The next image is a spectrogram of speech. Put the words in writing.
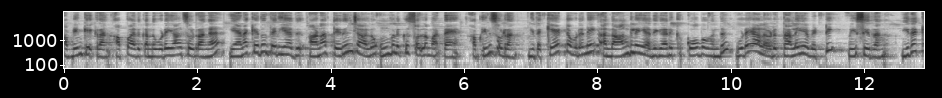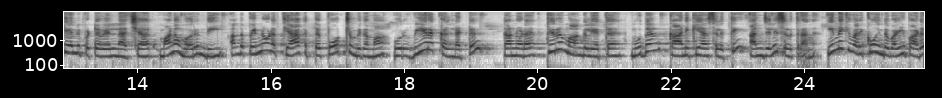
அப்படின்னு கேட்குறாங்க. அப்ப அதுக்கு அந்த உடையாள் சொல்றாங்க எனக்கு எதுவும் தெரியாது. ஆனா தெரிஞ்சாலும் உங்களுக்கு சொல்ல மாட்டேன். அப்படின்னு சொல்றாங்க. இதை கேட்ட உடனே அந்த ஆங்கிலேய அதிகாரிக்கு கோபம் வந்து உடையாளோட தலையை வெட்டி வீசிடுறாங்க. இதை கேள்விப்பட்ட வேலுநாச்சியார் மனம் வருந்தி அந்த பெண்ணோட தியாகத்தை போற்றும் விதமா ஒரு வீரக்கல் நட்டு தன்னோட திருமாங்கல்யத்தை முதல் காணிக்கையா செலுத்தி அஞ்சலி செலுத்துறாங்க. இன்னைக்கு வரைக்கும் இந்த வழிபாடு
